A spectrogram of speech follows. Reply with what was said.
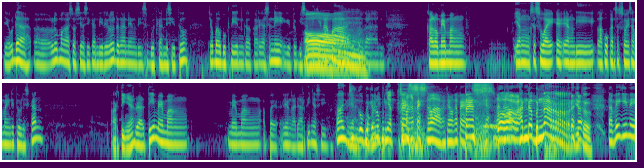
ya udah eh, lu mengasosiasikan diri lu dengan yang disebutkan di situ, coba buktiin ke karya seni gitu bisa bikin Oh. apa gitu kan. Kalau memang yang sesuai eh yang dilakukan sesuai sama yang dituliskan Artinya? berarti memang memang apa ya ya nggak ada artinya sih. Anjing, Ya, gue pikir lu punya Cuma tes. ngetes doang, cuma ngetes. Tes Ya, bahwa tahu. anda benar gitu. Tapi gini,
